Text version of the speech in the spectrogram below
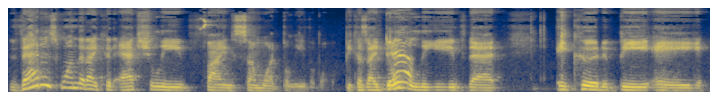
That is one that I could actually find somewhat believable because I don't Yeah. believe that it could be a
